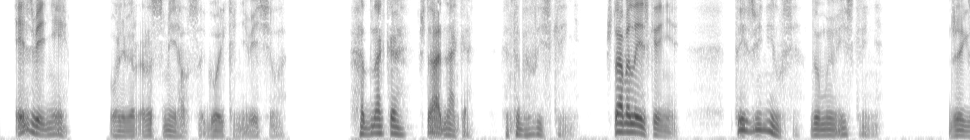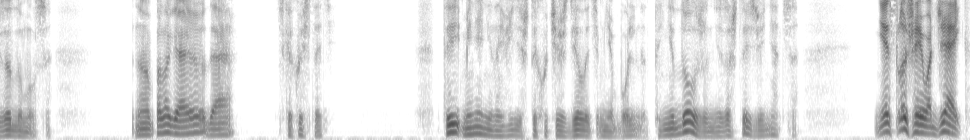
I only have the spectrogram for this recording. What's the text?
— Извини, — Оливер рассмеялся, горько, невесело. — Однако... — Что однако? — Это было искренне. — Что было искренне? — Ты извинился, думаю, искренне. Джейк задумался. — Ну, полагаю, да. — С какой стати? — Ты меня ненавидишь, ты хочешь сделать мне больно. Ты не должен ни за что извиняться. —— Не слушай его, Джейк!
